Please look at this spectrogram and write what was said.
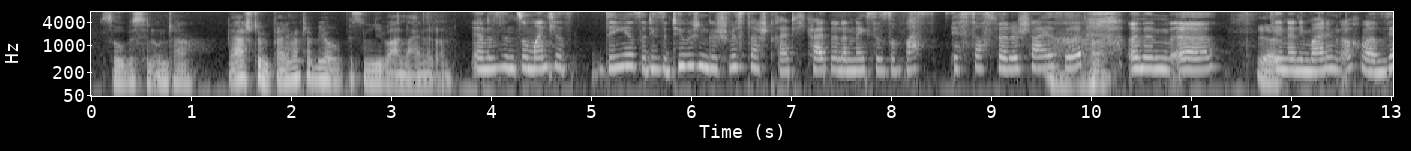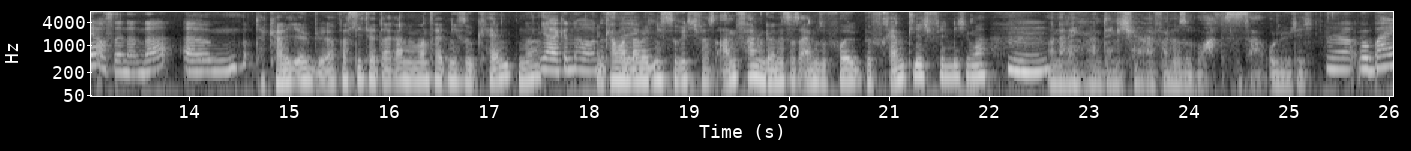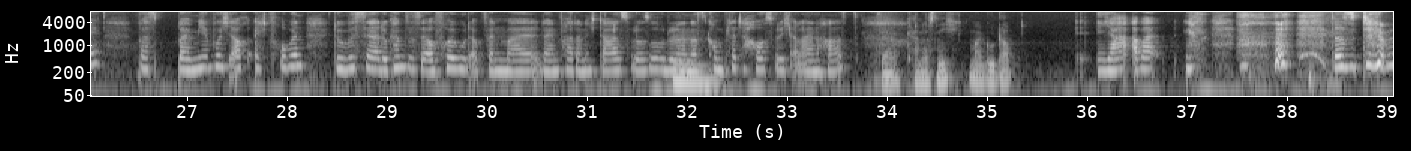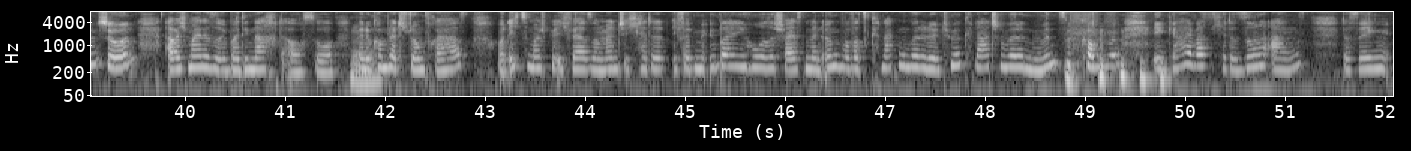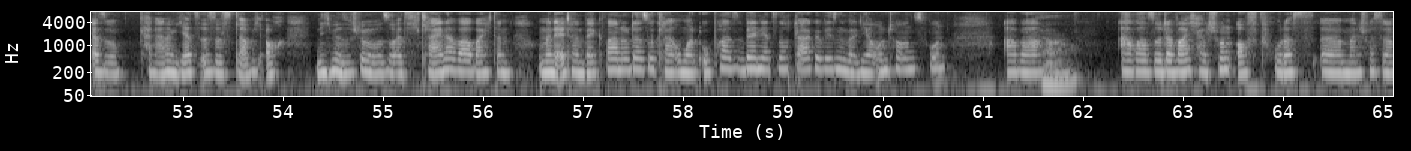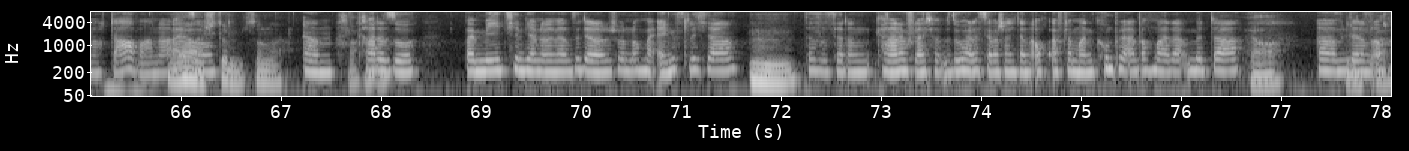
so ein bisschen unter. Ja, stimmt. Vielleicht manchmal bin ich auch ein bisschen lieber alleine dann. Ja, das sind so manche Dinge, so diese typischen Geschwisterstreitigkeiten und dann denkst du so, was ist das für eine Scheiße? und dann äh, Ja. gehen dann die Meinungen auch immer sehr auseinander. Ähm, Da kann ich irgendwie, was liegt halt daran, wenn man es halt nicht so kennt, ne? ja, genau. Dann kann man damit deswegen. nicht so richtig was anfangen, dann ist das einem so voll befremdlich, finde ich immer. Mhm. Und dann denke denk ich mir einfach nur so, boah, das ist ja unnötig. Ja, wobei, was bei mir, wo ich auch echt froh bin, du bist ja, du kannst es ja auch voll gut ab, wenn mal dein Vater nicht da ist oder so, du dann Mhm. das komplette Haus für dich alleine hast. Wer kann das nicht mal gut ab? Ja, aber das stimmt schon. Aber ich meine so über die Nacht auch so. Wenn Ja. du komplett sturmfrei hast. Und ich zum Beispiel, ich wäre so ein Mensch, ich hätte, ich würde mir überall in die Hose scheißen, wenn irgendwo was knacken würde, eine Tür knatschen würde, ein Windzug kommen würde. egal was, ich hätte so eine Angst. Deswegen, also, keine Ahnung, jetzt ist es, glaube ich, auch nicht mehr so schlimm. Aber so als ich kleiner war, war ich dann, und meine Eltern weg waren oder so. Klar, Oma und Opa wären jetzt noch da gewesen, weil die ja unter uns wohnen. Aber, Ja, aber so, da war ich halt schon oft froh, dass äh, meine Schwester dann noch da war. Ne? ja Also, stimmt. So eine, ähm. Gerade so bei Mädchen, die haben dann, sind ja dann schon nochmal ängstlicher. mhm. Das ist ja dann, keine Ahnung, vielleicht, hat- du hattest ja wahrscheinlich dann auch öfter mal einen Kumpel einfach mal da, mit da, Ja, ähm, der dann Fall. auch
